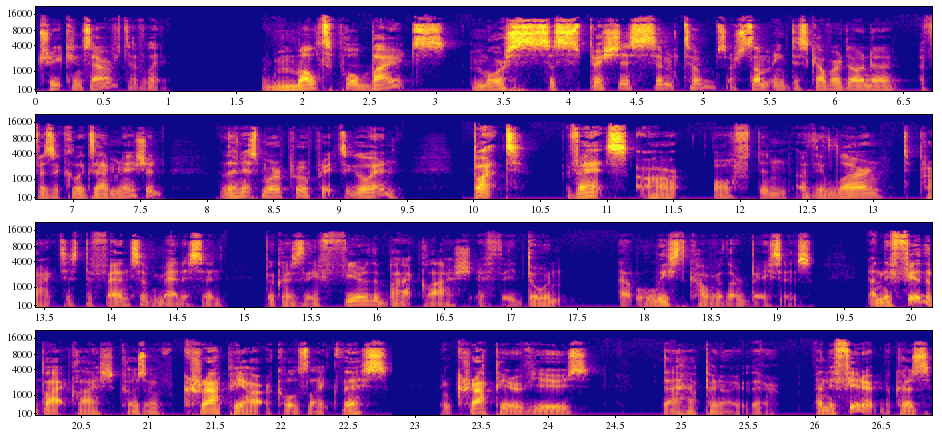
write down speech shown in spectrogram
Treat conservatively. Multiple bouts, more suspicious symptoms, or something discovered on a, a physical examination, then it's more appropriate to go in. But vets are often, or they learn to practice defensive medicine because they fear the backlash if they don't at least cover their bases. And they fear the backlash because of crappy articles like this and crappy reviews that happen out there. And they fear it because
